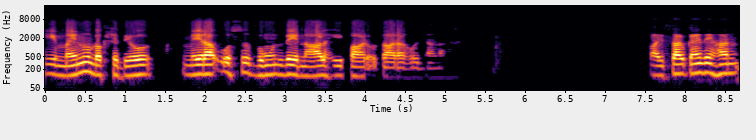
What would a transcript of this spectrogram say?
ਹੀ ਮੈਨੂੰ ਬਖਸ਼ ਦਿਓ। ਮੇਰਾ ਉਸ ਬੂੰਦ ਦੇ ਨਾਲ ਹੀ ਪਾਰ ਉਤਾਰਾ ਹੋ ਜਾਣਾ ਹੈ। ਭਾਈ ਸਾਹਿਬ ਕਹਿੰਦੇ ਹਨ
